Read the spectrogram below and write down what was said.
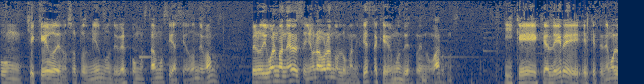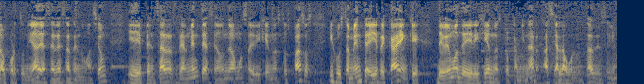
un chequeo de nosotros mismos, de ver cómo estamos y hacia dónde vamos. Pero de igual manera el Señor ahora nos lo manifiesta que debemos de renovarnos. Y qué, qué alegre el que tenemos la oportunidad de hacer esa renovación y de pensar realmente hacia dónde vamos a dirigir nuestros pasos y justamente ahí recae en que debemos de dirigir nuestro caminar hacia la voluntad del Señor.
